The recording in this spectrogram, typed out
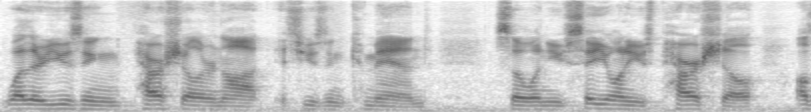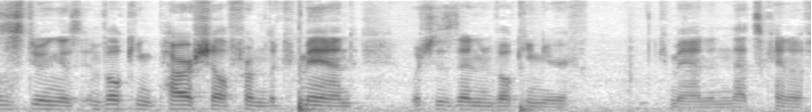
whether using PowerShell or not, it's using command. So when you say you want to use PowerShell, all it's doing is invoking PowerShell from the command, which is then invoking your command, and that's kind of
